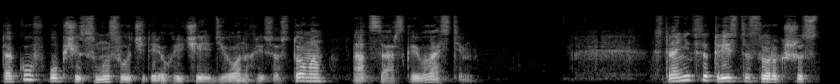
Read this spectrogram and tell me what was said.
Таков общий смысл четырех речей Диона Хрисостома о царской власти. Страница 346.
